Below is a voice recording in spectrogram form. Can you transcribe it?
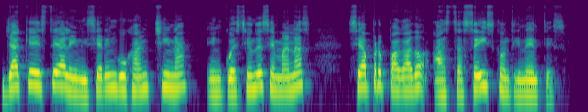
ya que este al iniciar en Wuhan, China, en cuestión de semanas se ha propagado hasta seis continentes.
